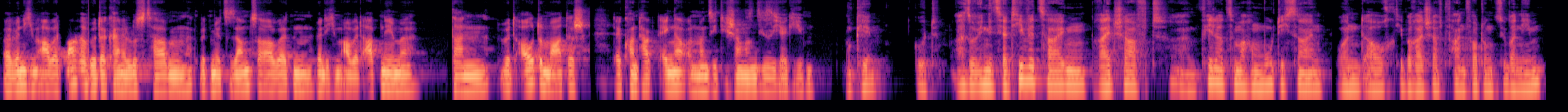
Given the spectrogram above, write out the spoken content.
Weil wenn ich ihm Arbeit mache, wird er keine Lust haben, mit mir zusammenzuarbeiten. Wenn ich ihm Arbeit abnehme, dann wird automatisch der Kontakt enger und man sieht die Chancen, die sich ergeben. Okay, gut. Also Initiative zeigen, Bereitschaft, äh, Fehler zu machen, mutig sein und auch die Bereitschaft, Verantwortung zu übernehmen.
